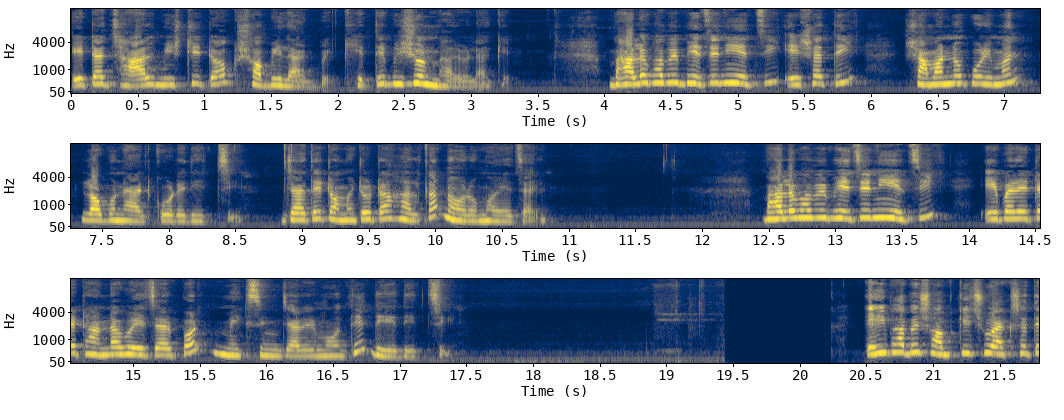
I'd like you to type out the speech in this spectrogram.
এটা ঝাল, মিষ্টি টক সবই লাগবে, খেতে ভীষণ ভালো লাগে। ভালোভাবে ভেজে নিয়েছি, এর সাথেই সামান্য পরিমাণ লবণ অ্যাড করে দিচ্ছি, যাতে টমেটোটা হালকা নরম হয়ে যায়। ভালোভাবে ভেজে নিয়েছি, এবার এটা ঠান্ডা হয়ে যাওয়ার পর মিক্সিং জারের মধ্যে দিয়ে দিচ্ছি। এইভাবে সব কিছু একসাথে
